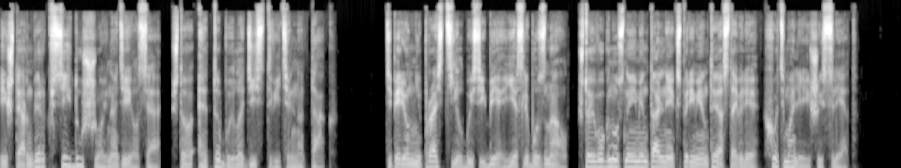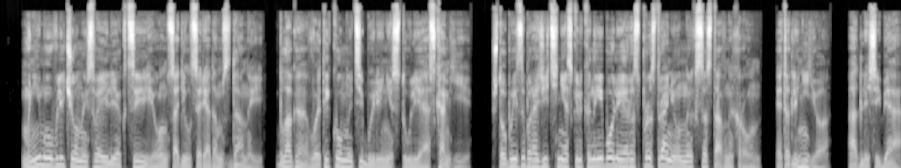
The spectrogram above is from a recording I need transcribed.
и Штернберг всей душой надеялся, что это было действительно так. Теперь он не простил бы себе, если бы узнал, что его гнусные ментальные эксперименты оставили хоть малейший след. Мнимо увлеченный своей лекцией, он садился рядом с Даной, благо в этой комнате были не стулья, а скамьи, чтобы изобразить несколько наиболее распространенных составных рун. Это для нее, а для себя,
